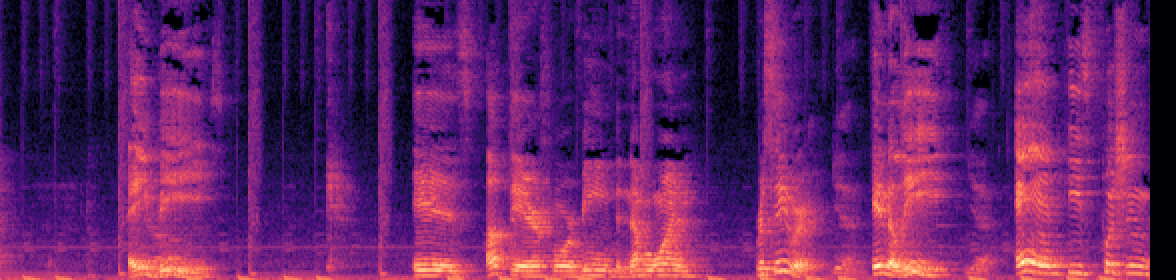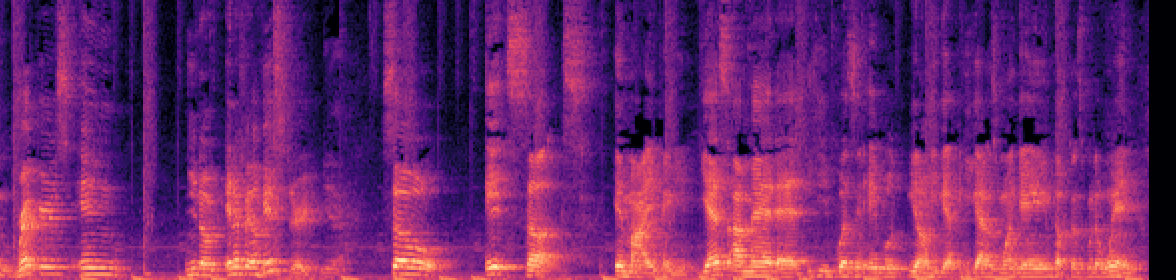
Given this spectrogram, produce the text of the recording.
AB is up there for being the number one receiver Yeah, in the league, yeah, and he's pushing records in you know NFL history. yeah. So it sucks, in my opinion. Yes, I'm mad that he wasn't able. You know, he got he got us one game, helped us with a win.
